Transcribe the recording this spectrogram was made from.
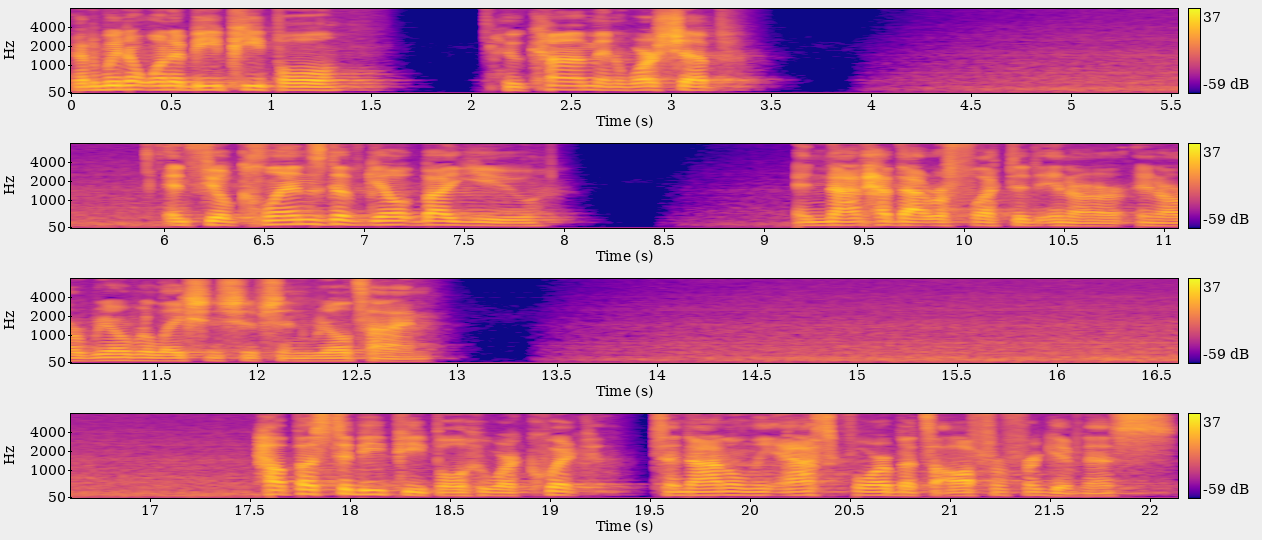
God, we don't want to be people who come and worship and feel cleansed of guilt by you and not have that reflected in our, in our real relationships in real time. Help us to be people who are quick to not only ask for, but to offer forgiveness.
